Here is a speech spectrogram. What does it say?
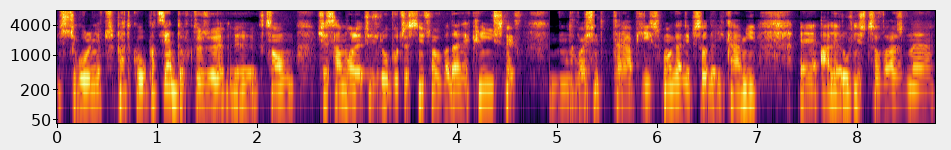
szczególnie w przypadku pacjentów, którzy e, chcą się samoleczyć lub uczestniczą w badaniach klinicznych, właśnie terapii wspomaganej psychodelikami, e, ale również, co ważne,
